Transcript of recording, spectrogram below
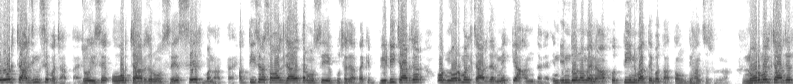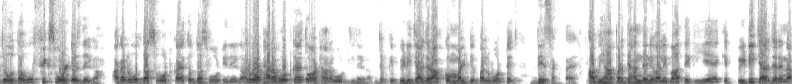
ओवर चार्जिंग से बचाता है। जो इसे और चार्जरों से सेफ़ बनाता है। अब तीसरा सवाल ज़्यादातर मुझसे ये पूछा जाता है कि पीडी चार्जर और नॉर्मल चार्जर में क्या अंतर है? इन, इन दोनों में ना आपको तीन बातें बताता हूँ ध्यान से सुनना। नॉर्मल चार्जर जो होता है वो फिक्स वोल्टेज देगा। अगर वो 10 वोट का है तो 10 वोट ही देगा। अगर वो 18 वोट का है तो 18 वोट देगा। जबकि पीडी चार्जर आपको मल्टीपल वोल्टेज दे सकता है। अब यहाँ पर ध्यान देने वाली बात एक ये है कि पीडी चार्जर है ना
